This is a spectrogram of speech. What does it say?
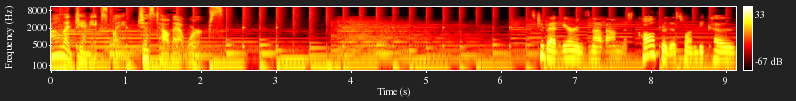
I'll let Jenny explain just how that works. Too bad Aaron's not on this call for this one because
